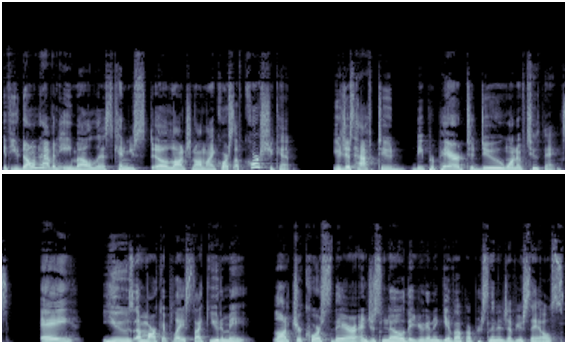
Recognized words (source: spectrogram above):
If you don't have an email list, can you still launch an online course? Of course you can. You just have to be prepared to do one of two things. A, use a marketplace like Udemy launch your course there and just know that you're going to give up a percentage of your sales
